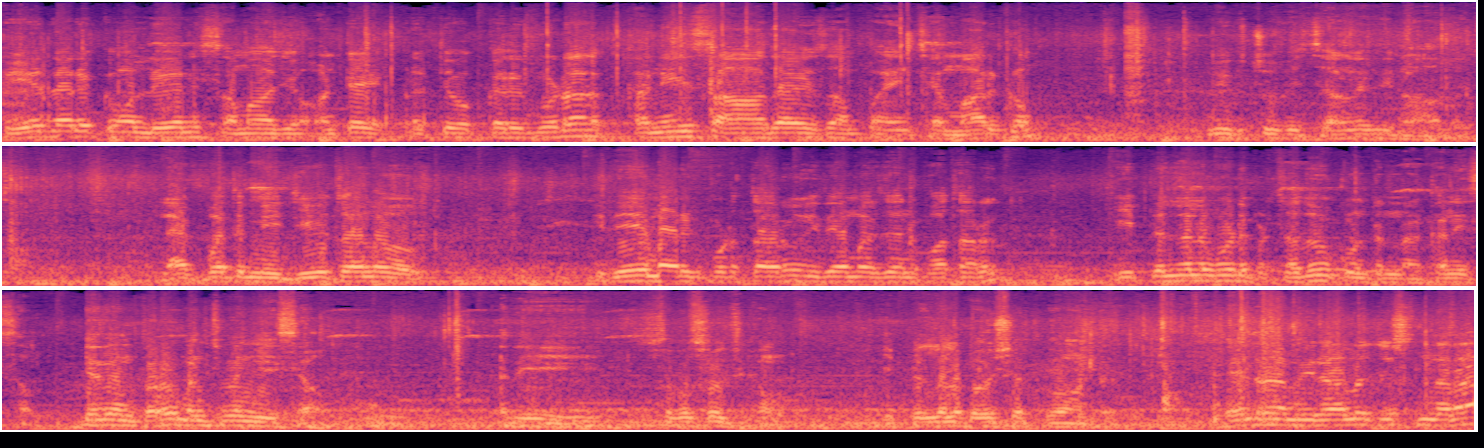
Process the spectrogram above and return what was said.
పేదరికం లేని సమాజం అంటే ప్రతి ఒక్కరికి కూడా కనీస ఆదాయం సంపాదించే మార్గం మీకు చూపించాలనేది నా ఆలోచన. లేకపోతే మీ జీవితంలో ఇదే మరికి పుడతారు ఇదే మరి చనిపోతారు ఈ పిల్లలు కూడా ఇప్పుడు చదువుకుంటున్నారు కనీసం. ఏదంత వరకు మంచి పని చేశాం అది శుభసూచకం ఈ పిల్లల భవిష్యత్తు బాగుంటుంది. ఏంట్రా మీరు ఆలోచిస్తున్నారా?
